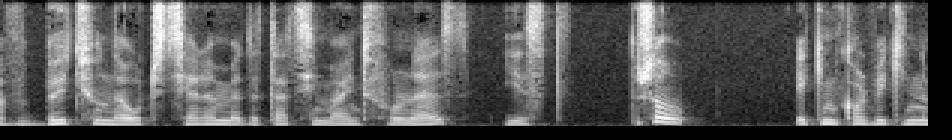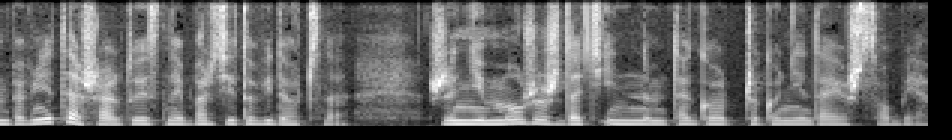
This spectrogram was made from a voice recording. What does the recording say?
w byciu nauczycielem medytacji mindfulness jest, zresztą jakimkolwiek innym pewnie też, ale tu jest najbardziej to widoczne, że nie możesz dać innym tego, czego nie dajesz sobie.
